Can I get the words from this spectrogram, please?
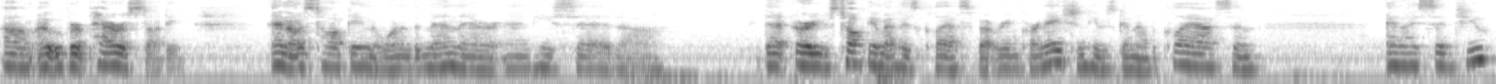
um, over at Paris Study, and I was talking to one of the men there, and he said uh, that, or he was talking about his class about reincarnation. He was going to have a class, and and I said, "Do you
